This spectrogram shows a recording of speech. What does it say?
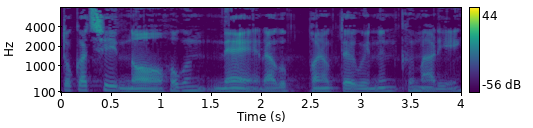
똑같이 너 혹은 내라고 번역되고 있는 그 말이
